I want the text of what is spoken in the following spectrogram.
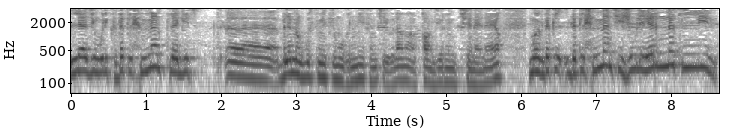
اللي غادي نقول لك في ذاك الحمام تلاقيت آه بلا ما نقول سميت المغني فهمتي؟ بلا ما نبقاو نديرو نتشن هنايا. المهم ذاك ذاك الحمام تيجيو ليه الناس اللي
